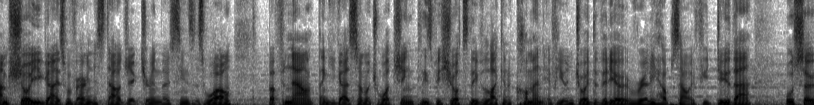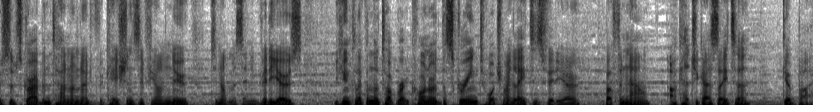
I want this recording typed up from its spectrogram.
I'm sure you guys were very nostalgic during those scenes as well. But for now, thank you guys so much for watching. Please be sure to leave a like and a comment if you enjoyed the video. It really helps out if you do that. Also, subscribe and turn on notifications if you're new to not miss any videos. You can click on the top right corner of the screen to watch my latest video. But for now, I'll catch you guys later. Goodbye.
